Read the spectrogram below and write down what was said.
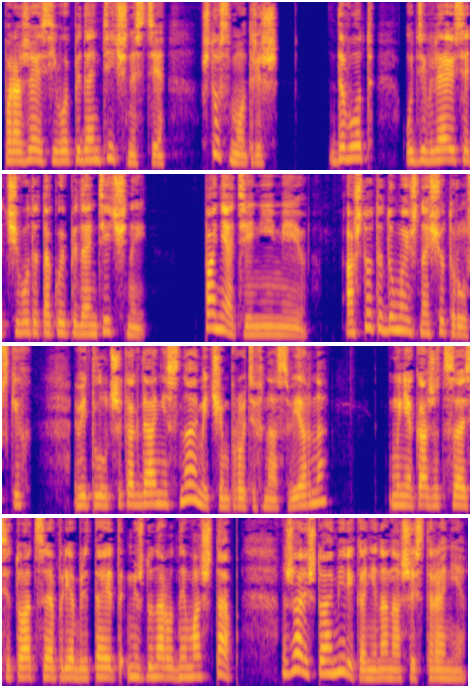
поражаясь его педантичности. «Что смотришь?» «Да вот, удивляюсь, от чего ты такой педантичный. Понятия не имею. А что ты думаешь насчет русских? Ведь лучше, когда они с нами, чем против нас, верно?» Мне кажется, ситуация приобретает международный масштаб. Жаль, что Америка не на нашей стороне.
